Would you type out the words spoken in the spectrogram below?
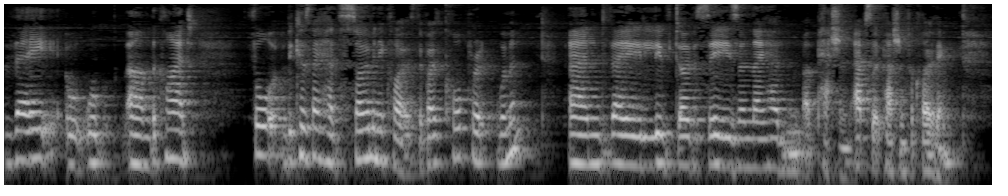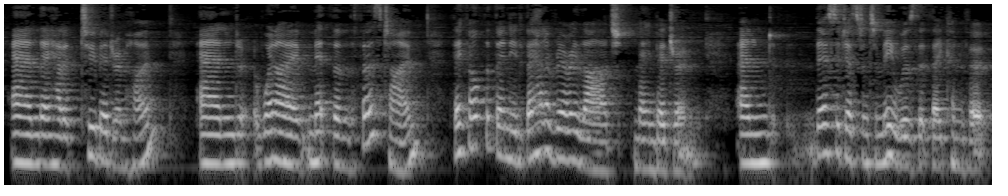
they well, um, the client thought because they had so many clothes they're both corporate women and they lived overseas and they had a passion absolute passion for clothing. And they had a two bedroom home and when I met them the first time they felt that they needed they had a very large main bedroom and their suggestion to me was that they convert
